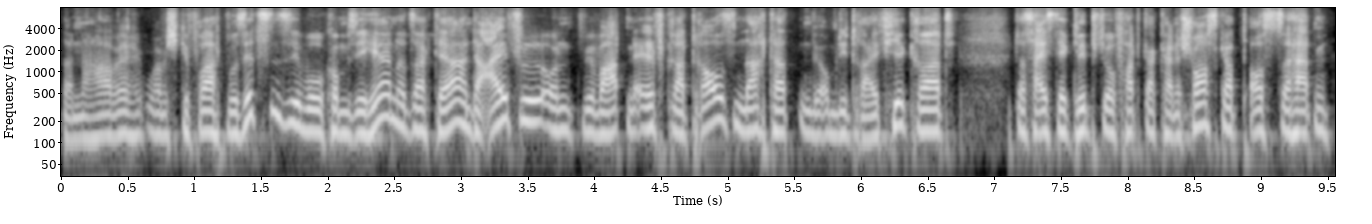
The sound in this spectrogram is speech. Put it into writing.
Dann habe, habe ich gefragt, wo sitzen Sie, wo kommen Sie her? Und dann sagt er, ja, in der Eifel und wir warten 11 Grad draußen. Nacht hatten wir um die 3, 4 Grad. Das heißt, der Klebstoff hat gar keine Chance gehabt auszuhärten.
